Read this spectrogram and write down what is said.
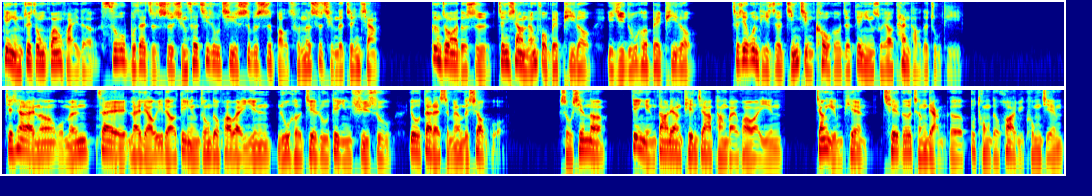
电影最终关怀的似乎不再只是行车记录器是不是保存了事情的真相。更重要的是，真相能否被披露，以及如何被披露，这些问题则紧紧扣合着电影所要探讨的主题。接下来呢，我们再来聊一聊电影中的话外音如何介入电影叙述，又带来什么样的效果。首先呢，电影大量添加旁白话外音，将影片切割成两个不同的话语空间，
